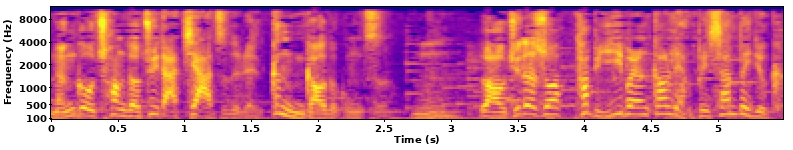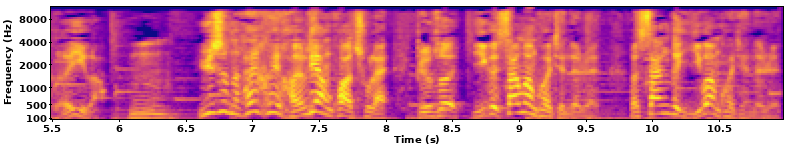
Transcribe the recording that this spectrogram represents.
能够创造最大价值的人更高的工资。嗯，老觉得说他比一般人高两倍三倍就可以了。嗯，于是呢，他就可以好像量化出来，比如说一个三万块钱的人和三个一万块钱的人，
